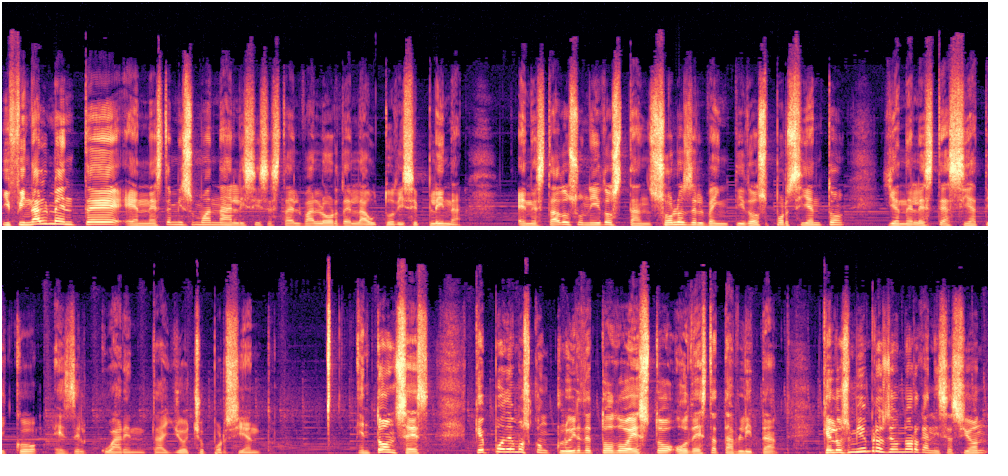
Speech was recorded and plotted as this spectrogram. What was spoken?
Y finalmente, en este mismo análisis está el valor de la autodisciplina. En Estados Unidos tan solo es del 22% y en el este asiático es del 48%. Entonces, ¿qué podemos concluir de todo esto o de esta tablita? Que los miembros de una organización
